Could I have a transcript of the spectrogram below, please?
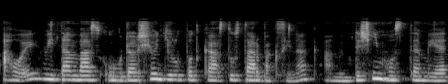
Ahoj, vítám vás u dalšího dílu podcastu Starbucks jinak a mým dnešním hostem je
